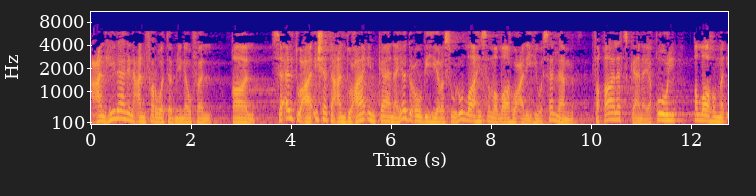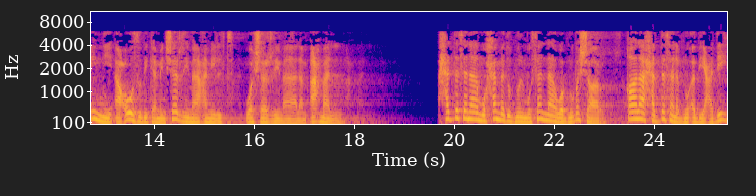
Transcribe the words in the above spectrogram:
عن هلال عن فروة بن نوفل. قال سألت عائشة عن دعاء كان يدعو به رسول الله صلى الله عليه وسلم فقالت كان يقول اللهم إني أعوذ بك من شر ما عملت وشر ما لم أعمل. حدثنا محمد بن المثنى وابن بشار قال حدثنا ابن أبي عدي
